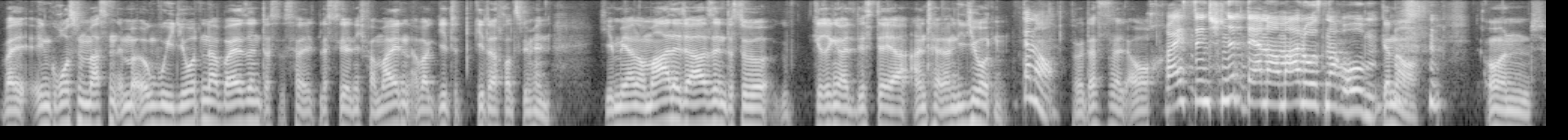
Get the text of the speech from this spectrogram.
weil in großen Massen immer irgendwo Idioten dabei sind. Das ist halt, lässt sich halt nicht vermeiden, aber geht, geht da trotzdem hin. Je mehr Normale da sind, desto geringer ist der Anteil an Idioten. Genau. So, das ist halt auch. Reißt den Schnitt der Normalos nach oben. Genau. Und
